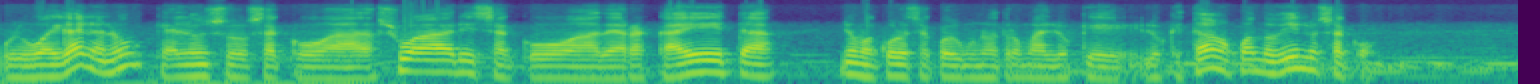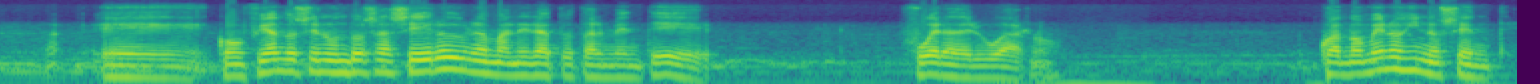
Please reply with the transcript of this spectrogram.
Uruguay gana, ¿no? Que Alonso sacó a Suárez, sacó a De Arrascaeta, no me acuerdo sacó algún otro más. Los que, los que estaban jugando bien lo sacó. Eh, confiándose en un 2 a 0 de una manera totalmente fuera de lugar, ¿no? Cuando menos inocente.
